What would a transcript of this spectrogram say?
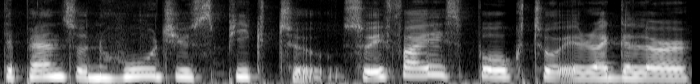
depends on who do you speak to. So if I spoke to a regular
